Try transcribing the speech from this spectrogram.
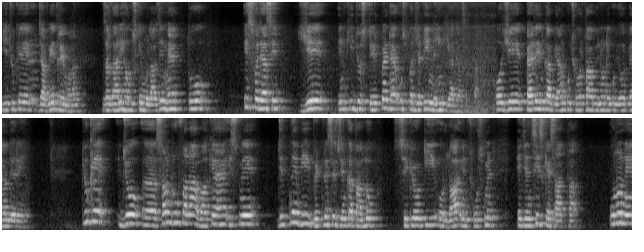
ये चूँकि जावेद रहमान जरदारी हाउस के मुलाजिम हैं तो इस वजह से ये इनकी जो स्टेटमेंट है, उस पर यकीन नहीं किया जा सकता। और ये पहले इनका बयान कुछ और था, अब इन्होंने कोई और बयान दे रहे हैं। क्योंकि जो सन रूफ वाला वाक़ है, इसमें जितने भी विटनेसेस जिनका ताल्लुक सिक्योरिटी और लॉ इन्फोर्समेंट एजेंसीज़ के साथ था, उन्होंने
